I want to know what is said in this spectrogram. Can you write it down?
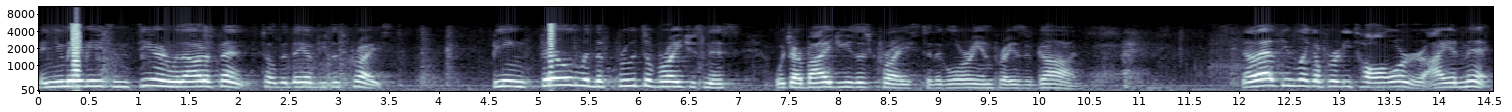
and you may be sincere and without offense till the day of Jesus Christ, being filled with the fruits of righteousness which are by Jesus Christ to the glory and praise of God. Now that seems like a pretty tall order, I admit.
